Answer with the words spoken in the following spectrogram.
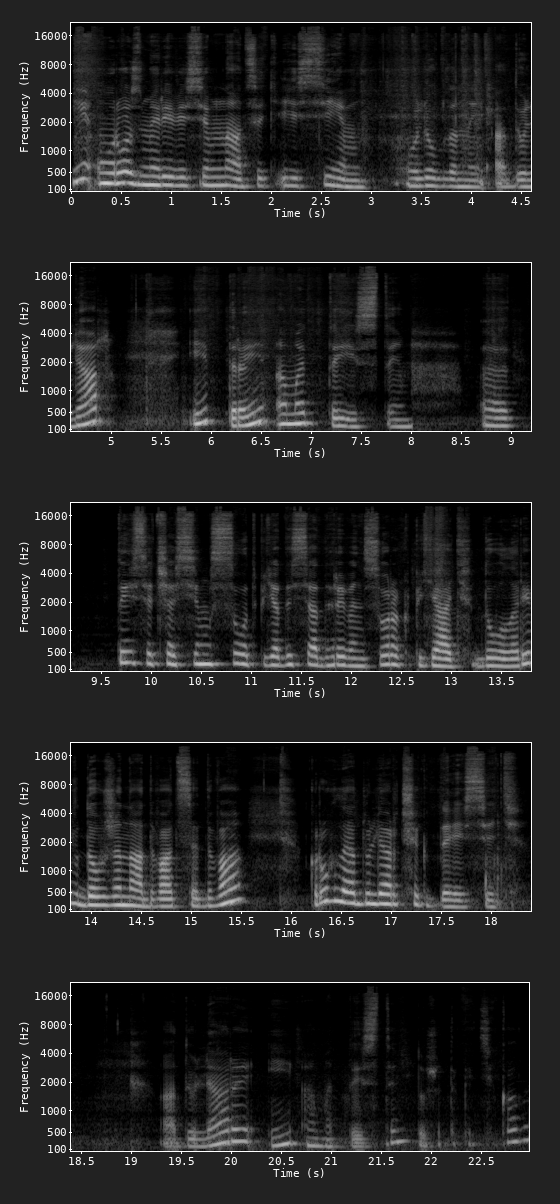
І у розмірі 18,7 улюблений адуляр і три аметисти. Е, 1750 гривень 45 доларів, довжина 22, круглий адулярчик 10. Адуляри і аметисти. Дуже таке цікаве.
